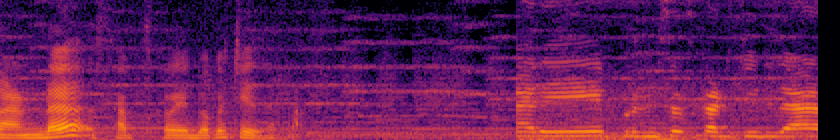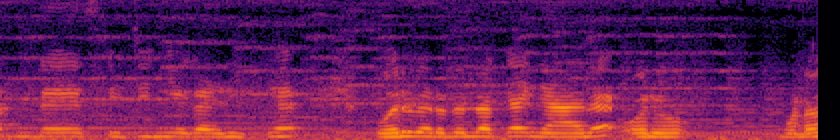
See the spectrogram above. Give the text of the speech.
കണ്ട് സബ്സ്ക്രൈബൊക്കെ ചെയ്തിടണം. പ്രിൻസസ് കട്ട് ചുരിദാറിന്റെ സ്റ്റിച്ചിങ് കഴിഞ്ഞ് ഒരു തരത്തിലൊക്കെ ഞാൻ ഒരു ഇവിടെ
